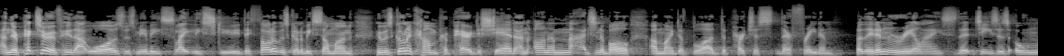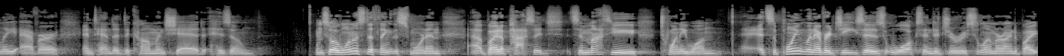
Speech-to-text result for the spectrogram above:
And their picture of who that was was maybe slightly skewed. They thought it was going to be someone who was going to come prepared to shed an unimaginable amount of blood to purchase their freedom. But they didn't realize that Jesus only ever intended to come and shed his own. And so I want us to think this morning about a passage. It's in Matthew 21. It's the point whenever Jesus walks into Jerusalem around about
